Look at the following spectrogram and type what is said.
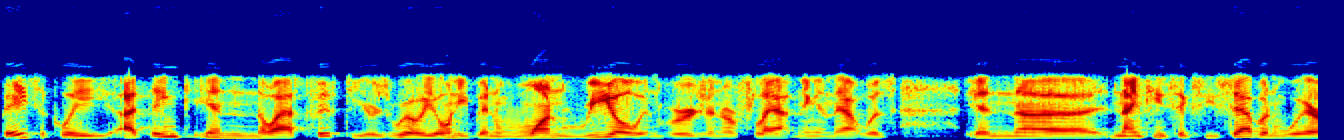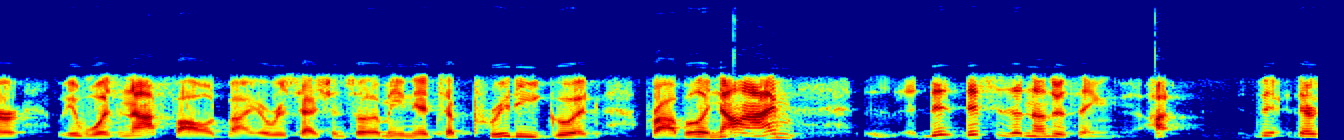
basically, I think in the last 50 years, really only been one real inversion or flattening, and that was in uh, 1967, where it was not followed by a recession. So, I mean, it's a pretty good probability. Now, I'm. Th- this is another thing. I, th- there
